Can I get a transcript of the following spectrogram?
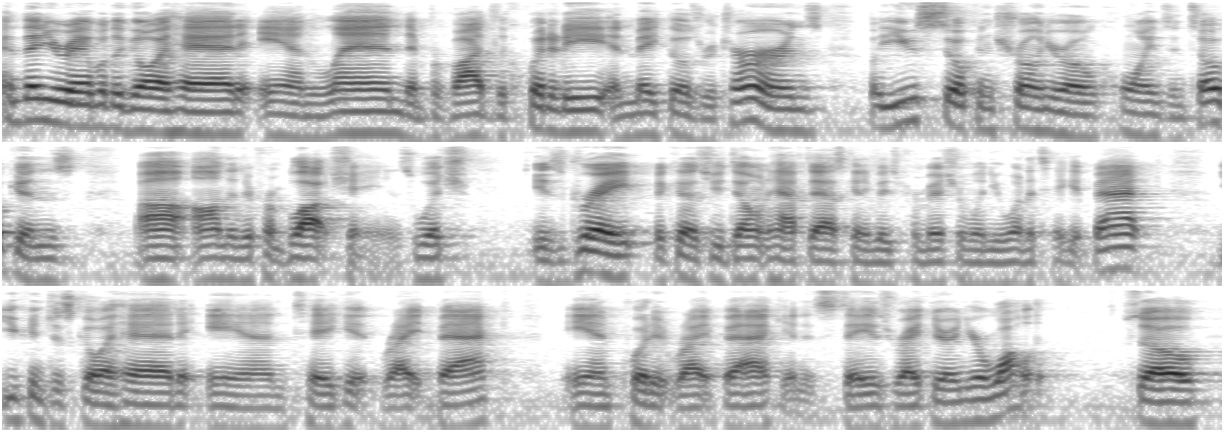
and then you're able to go ahead and lend and provide liquidity and make those returns, but you still control your own coins and tokens uh, on the different blockchains, which is great because you don't have to ask anybody's permission when you want to take it back. You can just go ahead and take it right back and put it right back, and it stays right there in your wallet. So,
